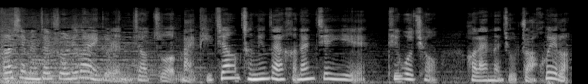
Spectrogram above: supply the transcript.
好了，下面再说另外一个人，叫做买提江，曾经在河南建业踢过球，后来呢就转会了。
